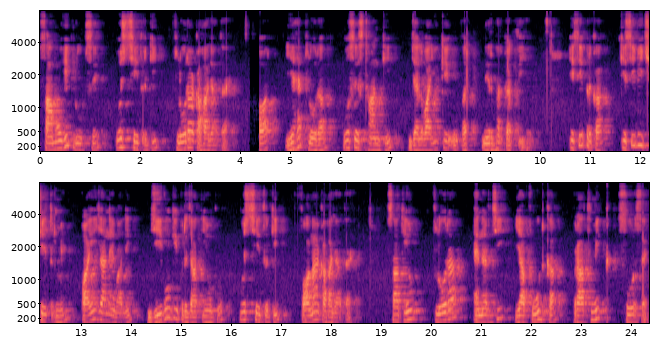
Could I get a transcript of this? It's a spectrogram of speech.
सामूहिक रूप से उस क्षेत्र की फ्लोरा कहा जाता है और यह फ्लोरा उस स्थान की जलवायु के ऊपर निर्भर करती है। इसी प्रकार किसी भी क्षेत्र में पाई जाने वाली जीवों की प्रजातियों को उस क्षेत्र की फौना कहा जाता है। साथियों फ्लोरा एनर्जी या फ़ूड का प्राथमिक सोर्स है,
